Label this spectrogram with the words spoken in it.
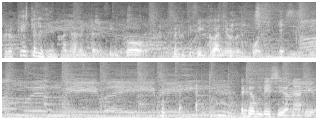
¿Pero qué es Telecinco? Ya en Telecinco 25 años después. Era un visionario.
